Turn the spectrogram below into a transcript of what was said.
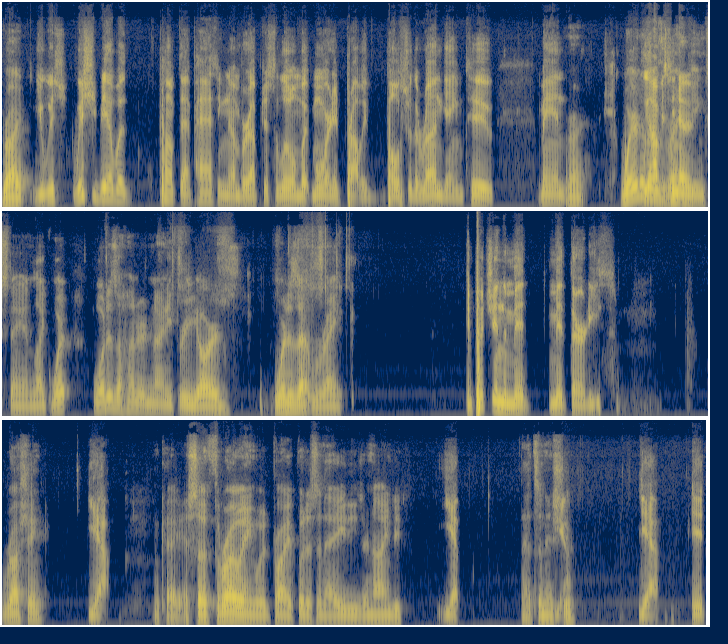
Right. you wish wish you'd be able to pump that passing number up just a little bit more, and it'd probably bolster the run game too. Man, Right. Where do We those obviously know- stand? Like what what is 193 yards? Where does that rank? it puts you in the mid mid thirties. Rushing? Yeah. Okay. So throwing would probably put us in the 80s or 90s. Yep. That's an issue. Yeah. It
